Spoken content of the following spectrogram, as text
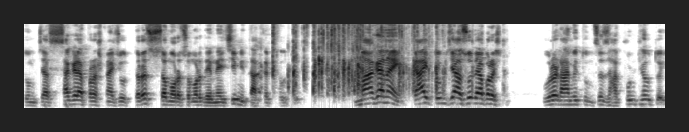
तुमच्या सगळ्या प्रश्नाची उत्तरं समोरासमोर देण्याची मी ताकद ठेवतो. मागा नाही. काय तुमचे असू द्या प्रश्न. उलट आम्ही तुमचं झाकून ठेवतोय.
